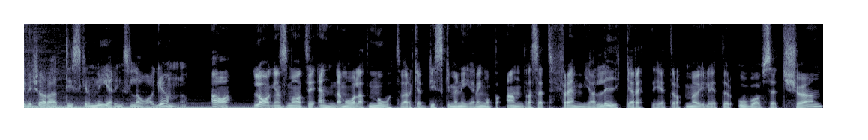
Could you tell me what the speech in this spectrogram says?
Ska vi köra diskrimineringslagen. Ja, lagen som har till ändamål att motverka diskriminering och på andra sätt främja lika rättigheter och möjligheter oavsett kön,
